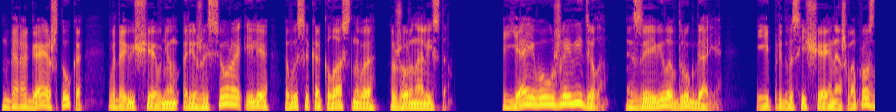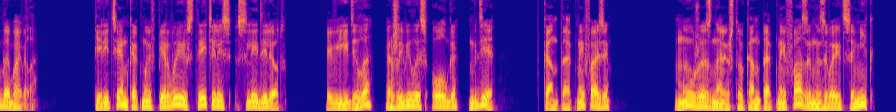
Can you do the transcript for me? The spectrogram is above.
Дорогая штука, выдающая в нем режиссера или высококлассного журналиста. «Я его уже видела», — заявила вдруг Дарья, и, предвосхищая наш вопрос, добавила. «Перед тем, как мы впервые встретились с Леди Лед». «Видела?» — оживилась Олга. «Где?» «В контактной фазе». Мы уже знали, что контактной фазой называется миг,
